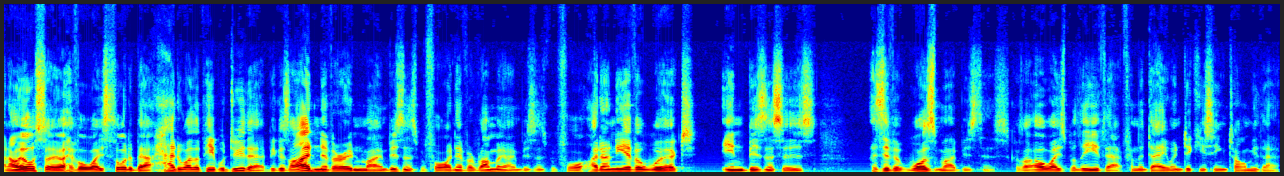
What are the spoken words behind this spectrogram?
And I also have always thought about how do other people do that? Because I'd never owned my own business before, I'd never run my own business before. I'd only ever worked in businesses as if it was my business, because I always believed that from the day when Dickie Singh told me that.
